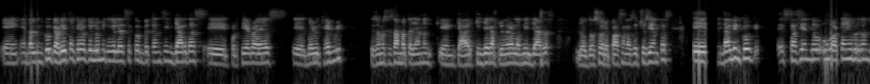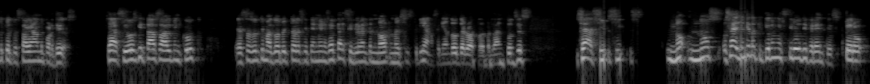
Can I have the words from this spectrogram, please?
en, Dalvin Cook. Ahorita creo que el único que le hace competencia en yardas eh, por tierra es eh, Derrick Henry, que son los que están batallando en, en, a ver quién llega primero a las mil yardas. Los dos sobrepasan las 800. Eh, Dalvin Cook está haciendo un overtime importante que te está ganando partidos. O sea, si vos quitas a Alvin Cook, estas últimas dos victorias que tiene Minnesota simplemente no, no existirían, serían dos derrotas, ¿verdad? Entonces, o sea, si, si, no, no, o sea, yo entiendo que tienen estilos diferentes, pero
